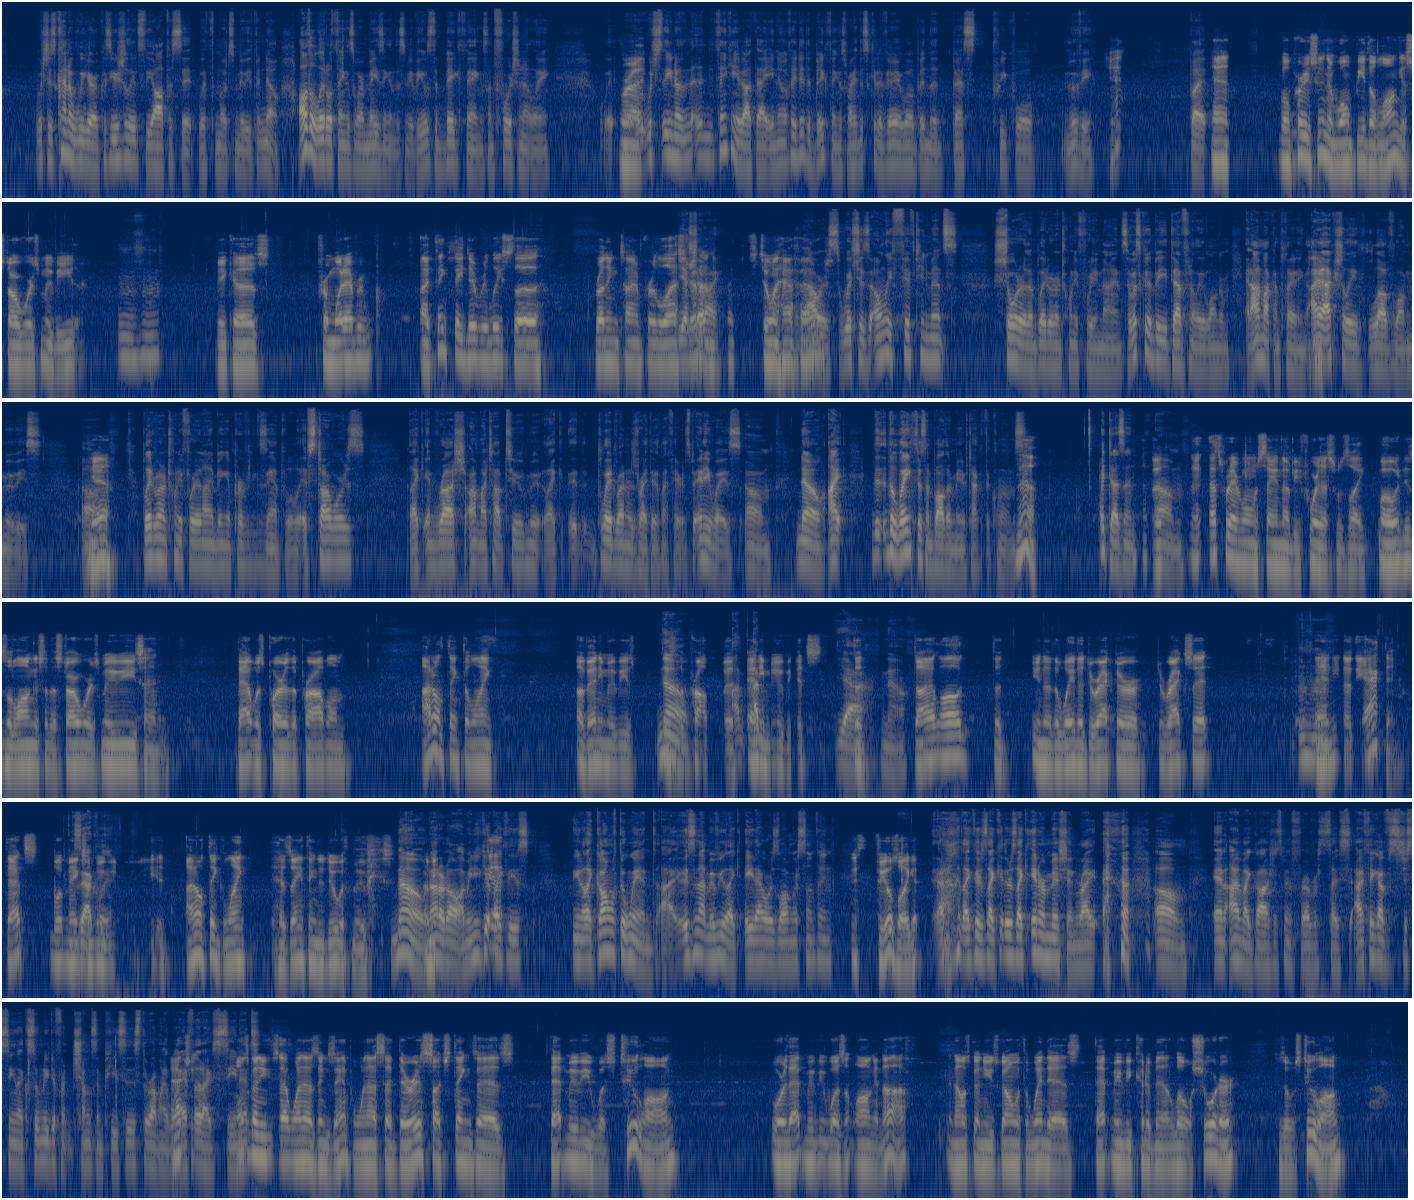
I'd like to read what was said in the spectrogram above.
which is kind of weird because usually it's the opposite with most movies. But no, all the little things were amazing in this movie. It was the big things, unfortunately. Right. Which you know, thinking about that, you know, if they did the big things right, this could have very well been the best prequel movie. Yeah. But And well, pretty soon it won't be the longest Star Wars movie either. Mm-hmm. Because from whatever, I think they did release the running time for the Last Yes, Jedi. It's two and a half hours. hours, which is only 15 minutes shorter than Blade Runner 2049. So it's going to be definitely longer. And I'm not complaining. I actually love long movies. Um, Yeah. Blade Runner 2049 being a perfect example. If Star Wars, like in Rush, aren't my top two, mo- like it, Blade Runner is right there with my favorites. But anyways, um, no, I the, the length doesn't bother me of Attack of the Clones. Yeah. It doesn't. Um, that's what everyone was saying though before this was like, well, it is the longest of the Star Wars movies, and that was part of the problem. I don't think the length of any movie is, is the problem with I'm- any I'm- movie. It's yeah, the- no. dialogue, the you know the way the director directs it, Mhm. and you know the acting. That's what makes Exactly. a movie. It, I don't think length has anything to do with movies. No, I not mean- at all. I mean, you get Yeah. like these, you know, like Gone with the Wind. I, isn't that movie like eight hours long or something? It feels like it. like there's like there's like intermission, right? um, and oh my gosh, it's been forever since I. I think I've just seen like so many different chunks and pieces throughout my life that I've seen I was going to use that one as an example when I said there is such things as that movie was too long, or that movie wasn't long enough, and I was going to use Gone with the Wind as that movie could have been a little shorter because it was too long.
